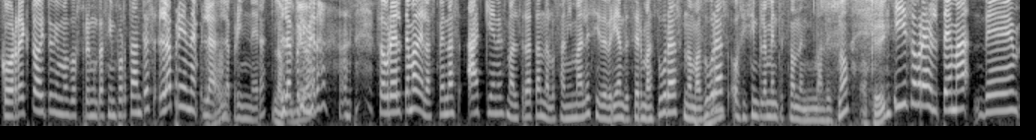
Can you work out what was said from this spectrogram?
Correcto, hoy tuvimos dos preguntas importantes. La, la, la, primera, la, primera, sobre el tema de las penas a quienes maltratan a los animales, si deberían de ser más duras, no más duras, o si simplemente son animales, ¿no? Ok. Y sobre el tema de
